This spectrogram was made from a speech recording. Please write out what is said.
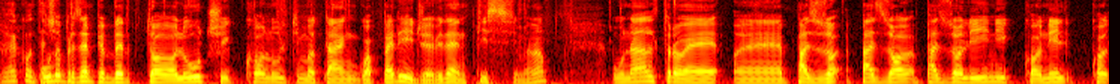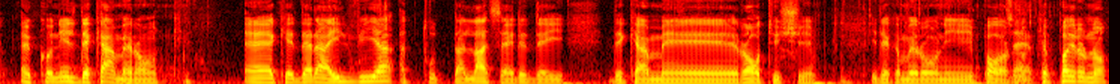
Raccontaci. Uno, per esempio, Bertolucci con Ultimo Tango a Parigi, evidentissimo, no? Un altro è eh, Paso- Paso- Pasolini con il, con, eh, con il Decameron, eh, che darà il via a tutta la serie dei decamerotici, i decameroni porno, Certo. che poi erano,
